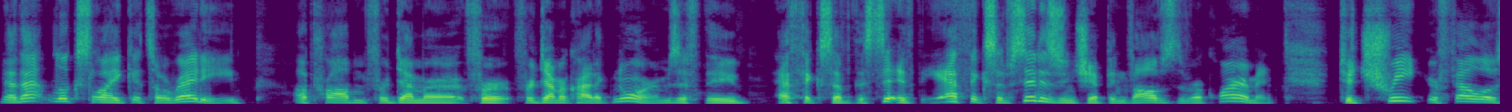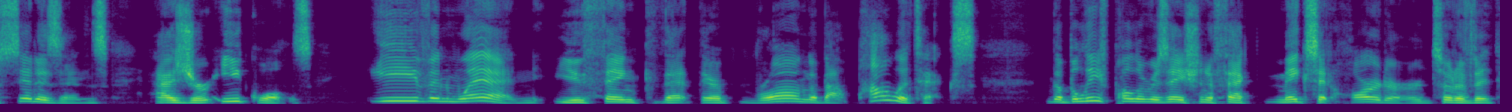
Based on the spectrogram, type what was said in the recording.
Now, that looks like it's already a problem for demo, for for democratic norms if the ethics of the if the ethics of citizenship involves the requirement to treat your fellow citizens as your equals even when you think that they're wrong about politics. The belief polarization effect makes it harder sort of it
